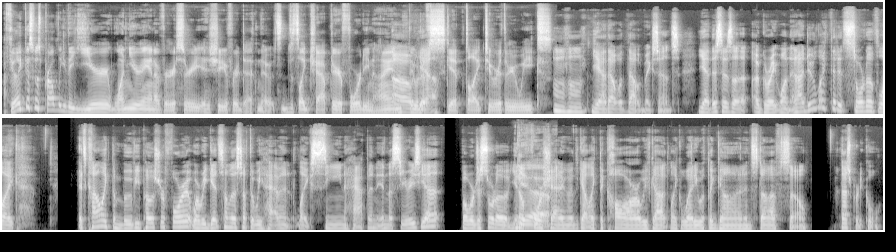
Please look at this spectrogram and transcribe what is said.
I feel like this was probably the year one year anniversary issue for Death Notes. It's like chapter 49. Oh, they would yeah. have skipped like 2 or 3 weeks. Mm-hmm. Yeah, that would that would make sense. Yeah, this is a, a great one, and I do like that it's sort of like it's kind of like the movie poster for it, where we get some of the stuff that we haven't like seen happen in the series yet, but we're just sort of you know Yeah. foreshadowing. We've got like the car, we've got like Wedy with the gun and stuff, so that's pretty cool.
